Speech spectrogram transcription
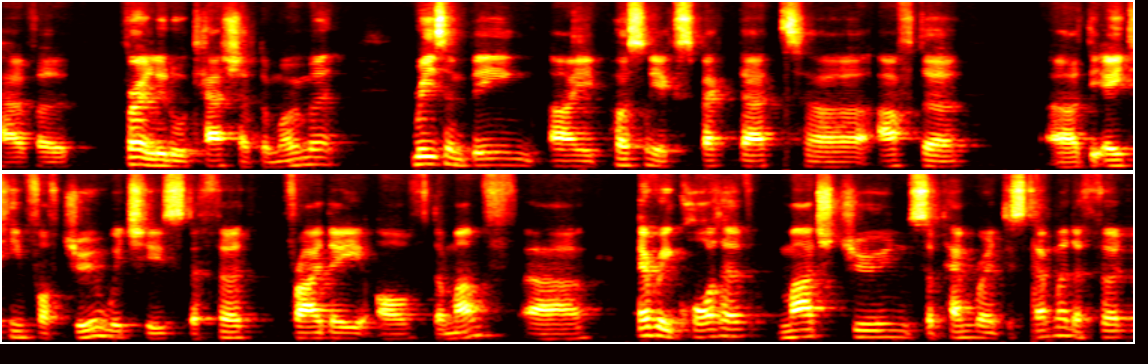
have a very little cash at the moment. Reason being, I personally expect that uh, after uh, the 18th of June, which is the third Friday of the month. Uh, every quarter, March, June, September, and December, the third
